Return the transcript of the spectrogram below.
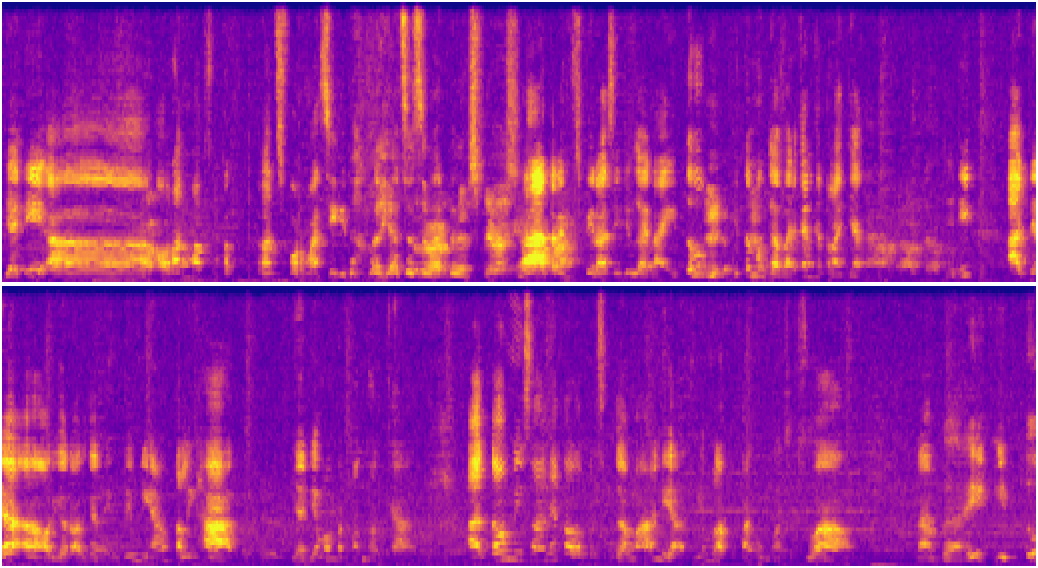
Jadi eh, orang langsung tertransformasi gitu melihat sesuatu. Nah, terinspirasi juga. Nah, itu itu menggambarkan ketelanjangan. Gitu. Jadi ada uh, organ-organ intim yang terlihat, ya dia mempertontonkan. Atau misalnya kalau persenggamaan ya artinya melakukan hubungan seksual. Nah, baik itu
